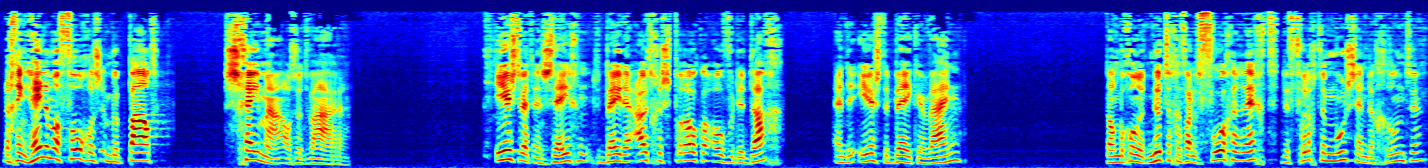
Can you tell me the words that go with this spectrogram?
Dat ging helemaal volgens een bepaald schema, als het ware. Eerst werd een zegenbede uitgesproken over de dag en de eerste beker wijn. Dan begon het nuttige van het voorgerecht, de vruchtenmoes en de groenten.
